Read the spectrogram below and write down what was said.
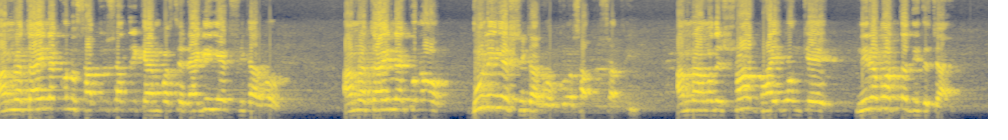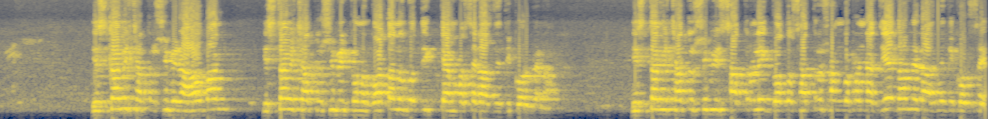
আমরা চাই না কোনো ছাত্রছাত্রী ক্যাম্পাসে র্যাগিং এর শিকার হোক। আমরা চাই না কোনো বুলিং এর শিকার হোক কোনো ছাত্রছাত্রী আমরা আমাদের সব ভাই বোনকে নিরাপত্তা দিতে চাই। ইসলামী ছাত্র শিবির আহ্বান, ইসলামী ছাত্র শিবির কোনো গতানুগতিক ক্যাম্পাসে রাজনীতি করবে না। ইসলামী ছাত্র শিবির ছাত্রলীগ, গত ছাত্র সংগঠনরা যে ধরনের রাজনীতি করছে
